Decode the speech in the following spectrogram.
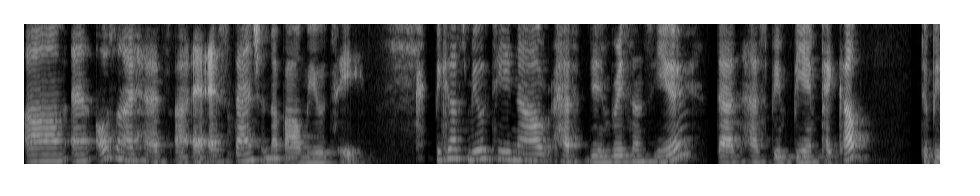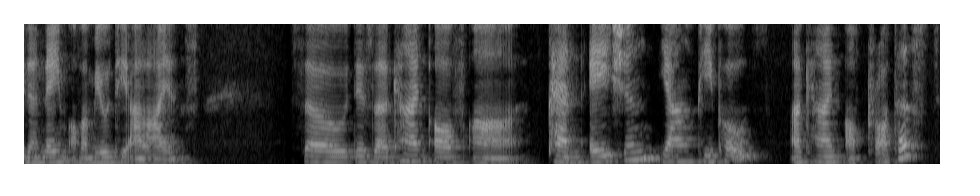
Um, and also i have uh, an extension about tea. Because tea now have in recent year that has been being picked up to be the name of a tea alliance. So there's a kind of uh, pan-asian young peoples a kind of protest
